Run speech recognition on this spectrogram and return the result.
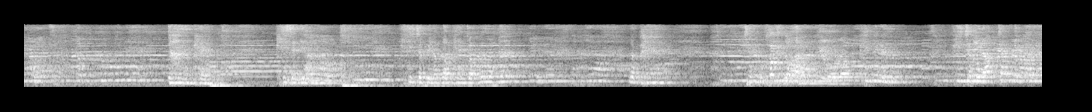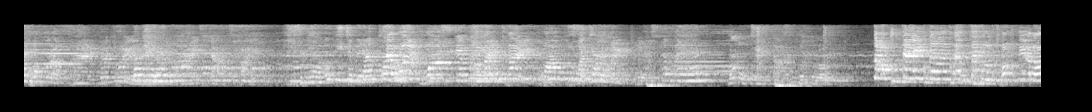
หาฉันกับลูกได้ลำแพงพี่สัญญาพี่จะไปรับลำแพงกับลูกนะอย่าลืมสัญญาลำแพงจะดูท่านพี่ผู้ก่ชอนมที่เคารพพี่ไม่ลืมพี่จะไปรับเจ้าลำแพงของเราแพ ไปรับแต่เจ้าว่าความเจ็บก็ไม่ใช่ความหวั่นก็ไม่เถิแล้วแพ้พระองค์เองตายพระตรตกใจตื่นท่านท่านผู้ชกที่เรา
